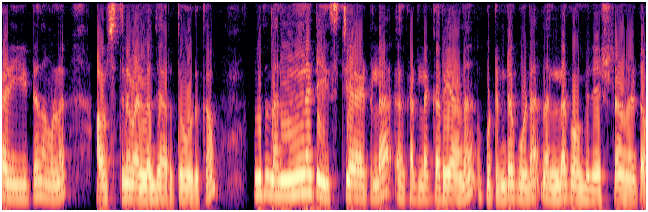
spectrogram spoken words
കഴുകിയിട്ട് നമ്മൾ ആവശ്യത്തിന് വെള്ളം ചേർത്ത് കൊടുക്കാം. ഇത് നല്ല ടേസ്റ്റി ആയിട്ടുള്ള കടലക്കറിയാണ്. പുട്ടിന്റെ കൂടെ നല്ല കോമ്പിനേഷനാണ് കേട്ടോ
